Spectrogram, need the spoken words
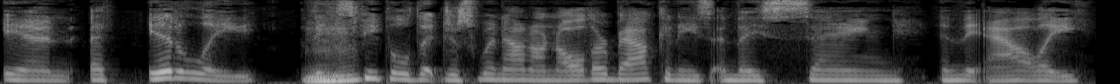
in uh, Italy these Mm-hmm. people that just went out on all their balconies and they sang in the alley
